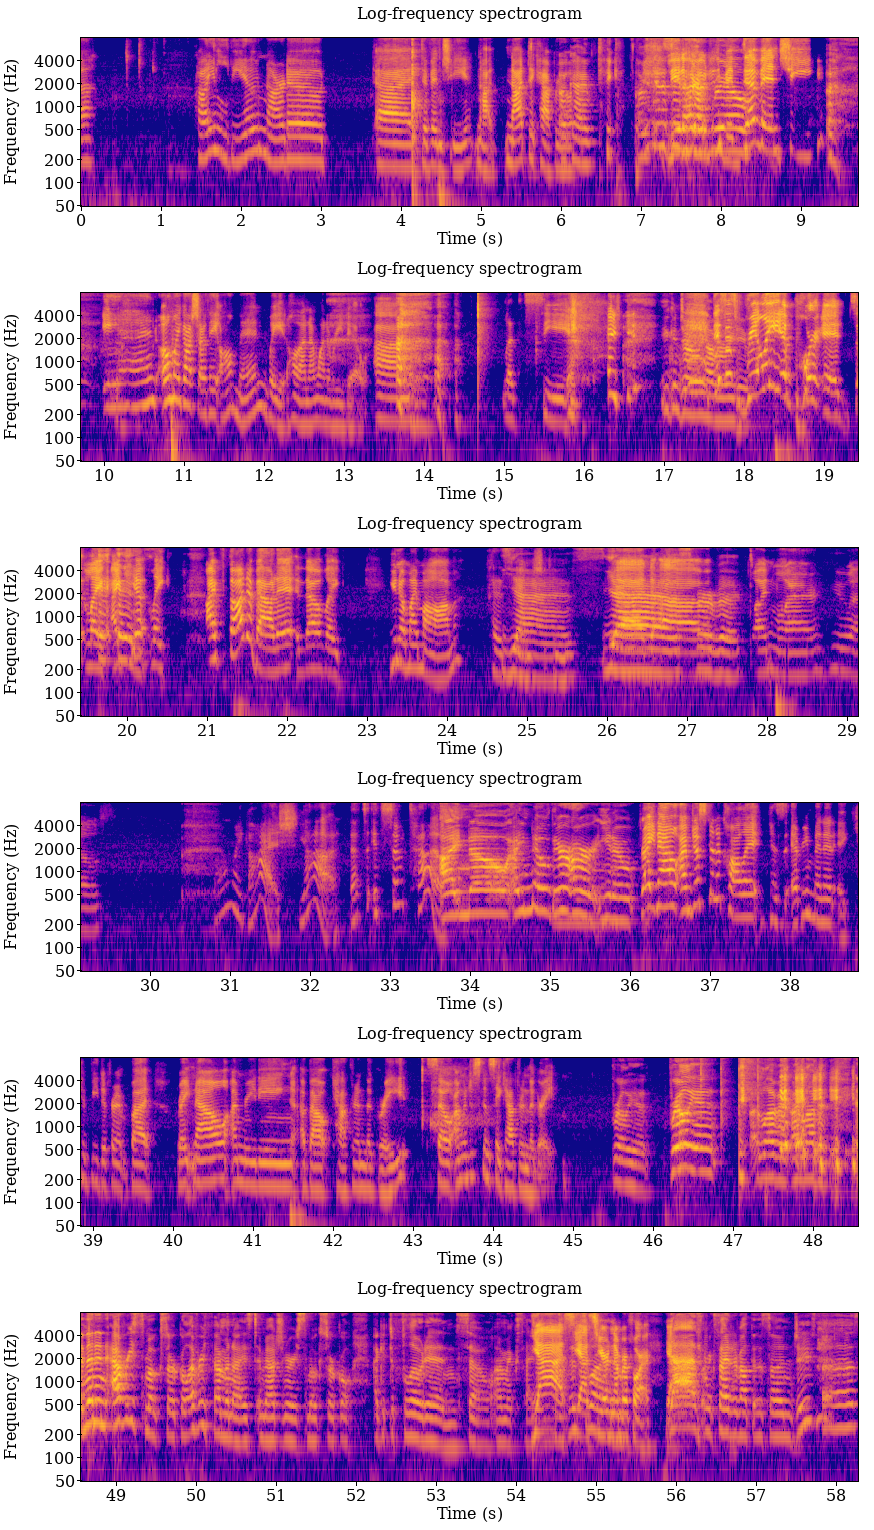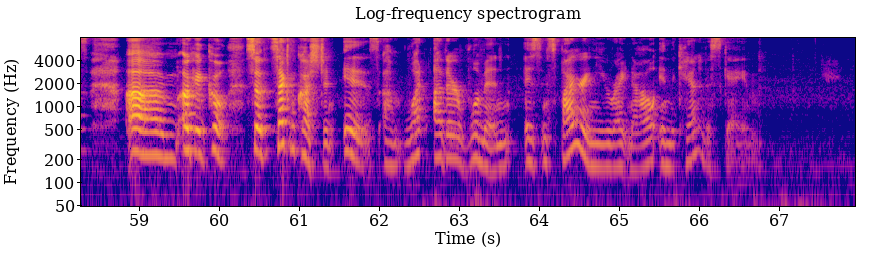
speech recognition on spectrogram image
probably Leonardo uh, da Vinci, not not DiCaprio. Okay. I was gonna say Leonardo DiCaprio. da Vinci. And oh my gosh, are they all men? Wait, hold on, I want to redo. Um, let's see. You can totally have this is really important. Like It I can't like I've thought about it and now like you know my mom because Yes. Yes. um, perfect. one more who else Oh my gosh. Yeah. That's it's so tough. I know, I know. There are, you know, right now I'm just gonna call it because every minute it could be different, but right now I'm reading about Catherine the Great. So I'm just gonna say Catherine the Great. brilliant. Brilliant. I love it. I love it. And then in every smoke circle, every feminized imaginary smoke circle, I get to float in. So I'm excited. Yes, yes, you're number four. Yeah. Yes, I'm excited about this one. Jesus. Um, okay, cool. So, the second question is um, What other woman is inspiring you right now in the cannabis game?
